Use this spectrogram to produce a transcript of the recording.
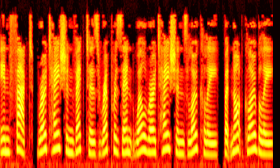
In fact, rotation vectors represent well rotations locally, but not globally,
